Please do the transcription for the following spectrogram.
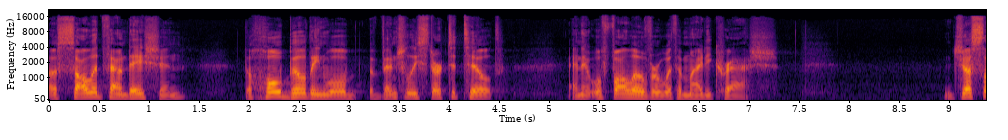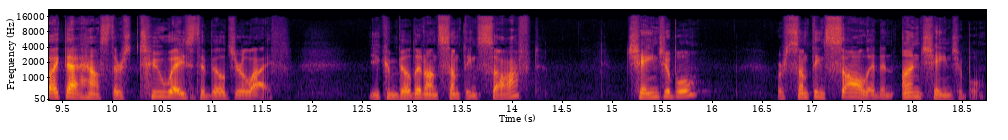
a solid foundation, the whole building will eventually start to tilt and it will fall over with a mighty crash. Just like that house, there's two ways to build your life. You can build it on something soft, changeable, or something solid and unchangeable.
